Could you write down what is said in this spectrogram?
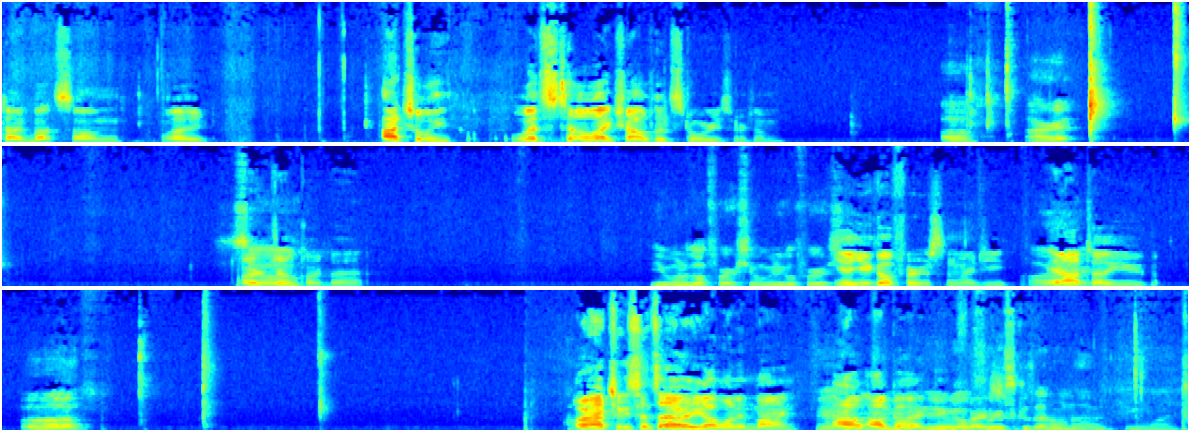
talk about some like. Actually, let's tell like childhood stories or something, Uh, all right. or So, junk like that. you want to go first? You want me to go first? Yeah, you go first, my G, All and I'll tell you. Uh. Or actually, since I already got one in mind, yeah, I'll I'll go ahead and do go it first. because I don't know anything in mind.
